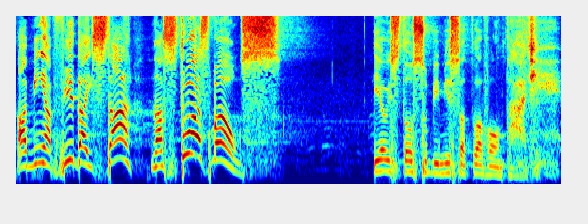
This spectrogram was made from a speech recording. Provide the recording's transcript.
A minha vida está nas tuas mãos. E eu estou submisso à tua vontade.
